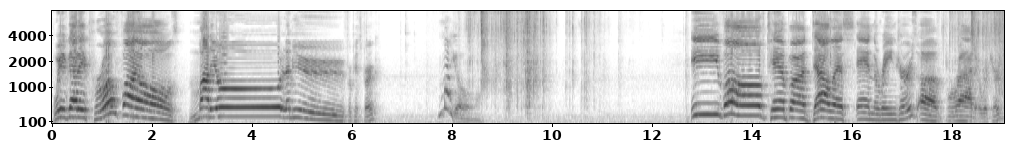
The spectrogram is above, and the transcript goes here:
We've got a Profiles Mario Lemieux for Pittsburgh. Mario. Evolve Tampa, Dallas, and the Rangers of Brad Richards.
